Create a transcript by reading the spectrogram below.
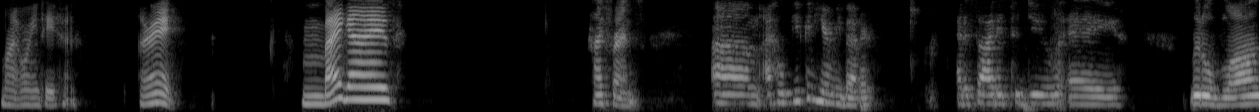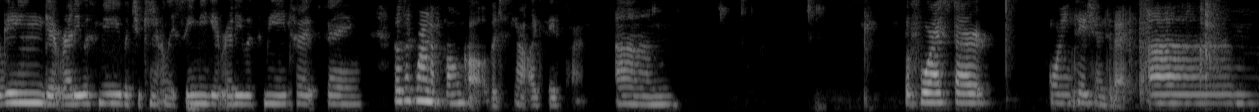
my orientation. All right. Bye, guys. Hi, friends. Um, I hope you can hear me better. I decided to do a little vlogging, get ready with me, but you can't really see me get ready with me type thing. It was like we're on a phone call, but just not like FaceTime. Um, before I start orientation today, um,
